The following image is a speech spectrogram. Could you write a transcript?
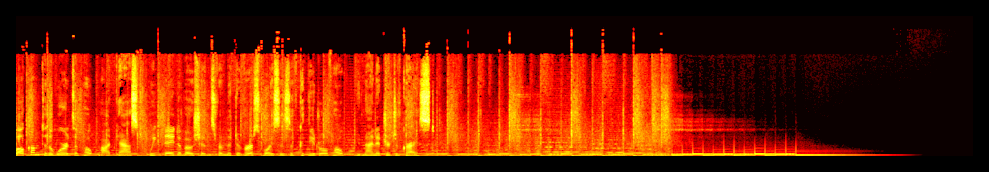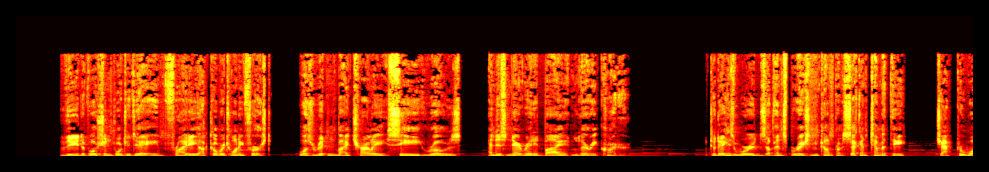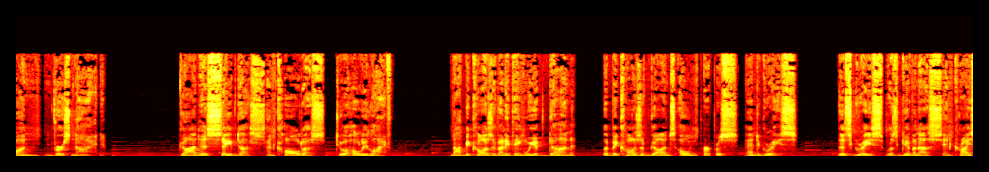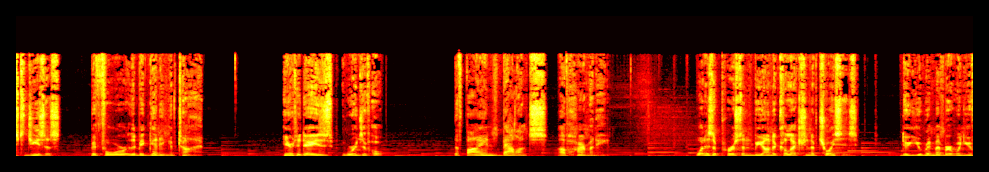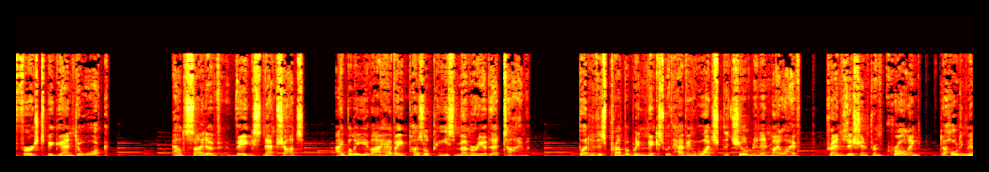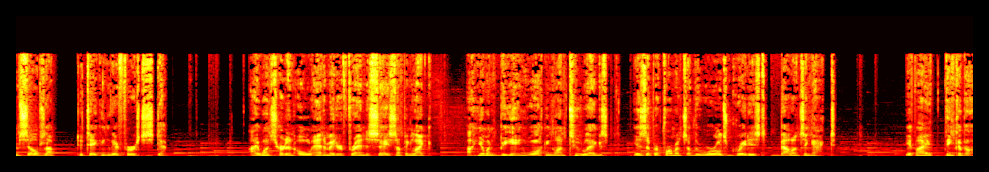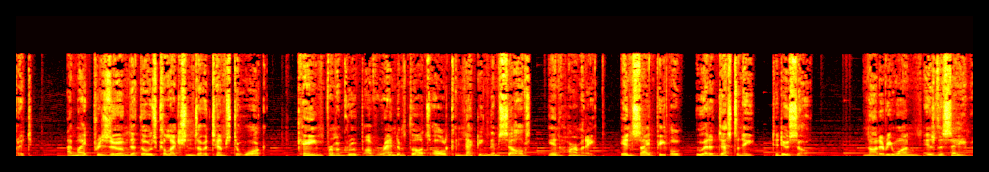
Welcome to the Words of Hope podcast, weekday devotions from the diverse voices of Cathedral of Hope, United Church of Christ. The devotion for today, Friday, October 21st, was written by Charlie C. Rose and is narrated by Larry Carter. Today's words of inspiration come from 2 Timothy chapter 1, verse 9. God has saved us and called us to a holy life, not because of anything we have done, but because of God's own purpose and grace. This grace was given us in Christ Jesus before the beginning of time. Hear today's words of hope. The fine balance of harmony. What is a person beyond a collection of choices? Do you remember when you first began to walk? Outside of vague snapshots, I believe I have a puzzle piece memory of that time. But it is probably mixed with having watched the children in my life transition from crawling to holding themselves up to taking their first step. I once heard an old animator friend say something like, A human being walking on two legs is a performance of the world's greatest balancing act. If I think about it, I might presume that those collections of attempts to walk came from a group of random thoughts all connecting themselves in harmony inside people who had a destiny to do so. Not everyone is the same.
